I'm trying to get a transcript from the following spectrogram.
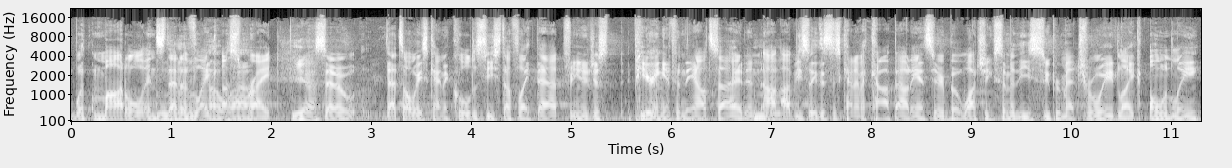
with model instead of like Oh, a wow. sprite. Yeah. So that's always kind of cool to see stuff like that, you know, just appearing in from the outside. And uh, obviously, this is kind of a cop out answer, but watching some of these Super Metroid like only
